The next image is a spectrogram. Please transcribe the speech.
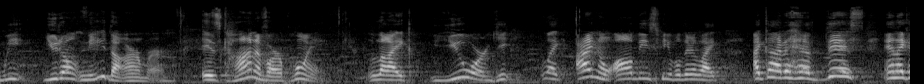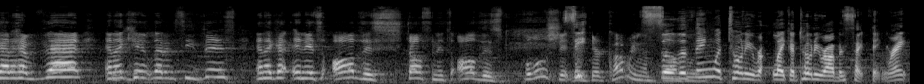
we you don't need the armor. Is kind of our point. Like you are get like I know all these people. They're like, I gotta have this and I gotta have that and I can't let him see this and I got and it's all this stuff and it's all this bullshit See, that they're covering themselves. So the with. thing with Tony, like a Tony Robbins type thing, right?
